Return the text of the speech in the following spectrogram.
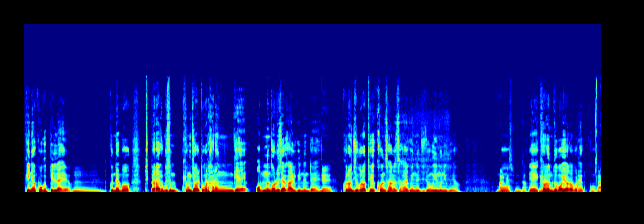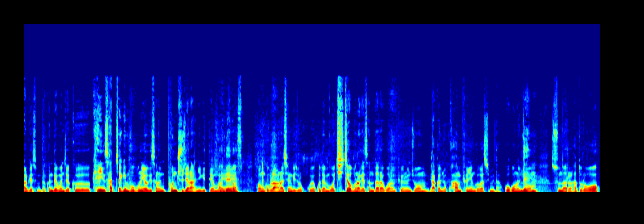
굉장히 고급 빌라예요. 음. 근데 뭐 특별하게 무슨 경제 활동을 하는 게 없는 걸로 제가 알고 있는데 네. 그런 집을 어떻게 건사하면서 살고 있는지 좀 의문이고요. 뭐, 알겠습니다. 예, 결혼도 뭐 여러 번 했고. 알겠습니다. 근데 뭐 이제 그 개인 사적인 부분은 여기서는 본 주제는 아니기 때문에 아, 네, 맞습니다. 언급을 안 하시는 게 좋고요. 그다음에 뭐 지저분하게 산다라고 하는 표현은 좀 약간 좀 과한 표현인 것 같습니다. 그거는 네. 좀 순화를 하도록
